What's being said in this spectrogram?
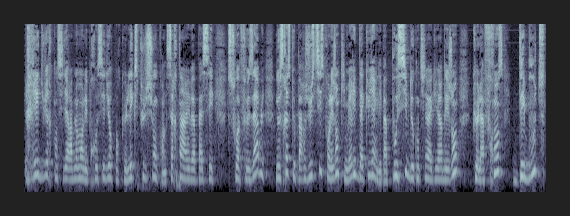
réduire considérablement les procédures pour que l'expulsion, quand certains arrivent à passer, soit faisable, ne serait-ce que par justice pour les gens qui méritent d'accueillir. Il n'est pas possible de continuer à accueillir des gens que la France déboute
